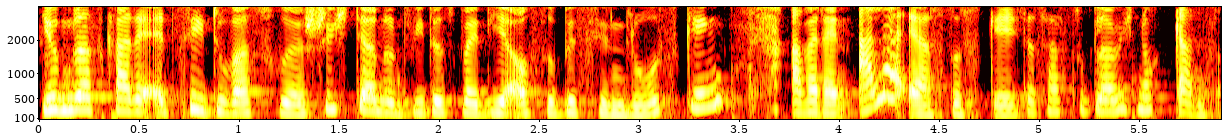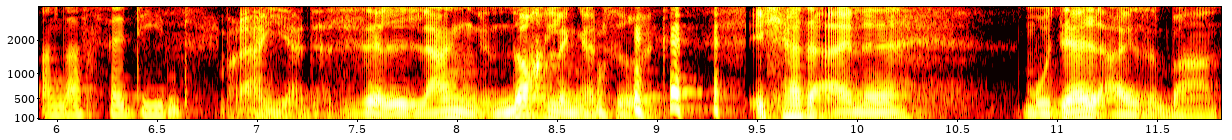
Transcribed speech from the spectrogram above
Jürgen, du hast gerade erzählt, du warst früher schüchtern und wie das bei dir auch so ein bisschen losging. Aber dein allererstes Geld, das hast du, glaube ich, noch ganz anders verdient. Ah ja, das ist ja lang, noch länger zurück. ich hatte eine Modelleisenbahn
